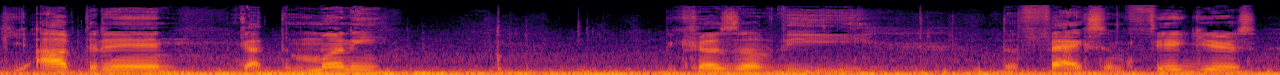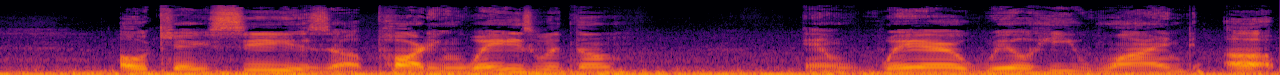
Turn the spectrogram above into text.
He opted in, got the money because of the the facts and figures. OKC is uh, parting ways with them, and where will he wind up?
